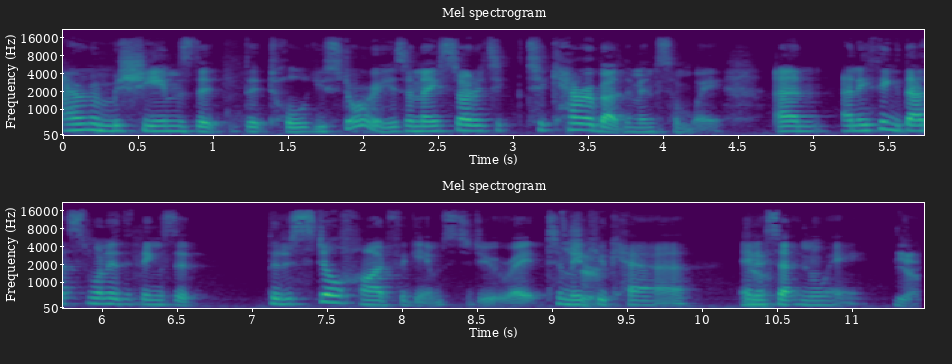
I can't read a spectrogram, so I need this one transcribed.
i don't know machines that that told you stories. And i started to, to care about them in some way. And and i think that's one of the things that that is still hard for games to do right to make sure. you care in yeah. a certain way yeah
